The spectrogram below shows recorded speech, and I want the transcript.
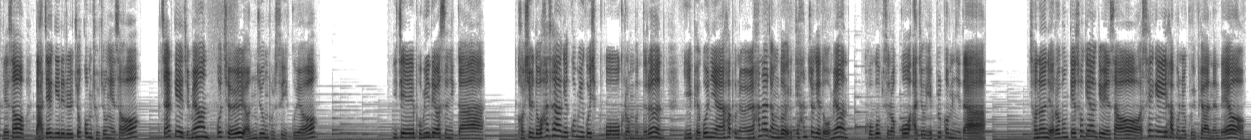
그래서 낮의 길이를 조금 조정해서 짧게 해주면 꽃을 연중 볼 수 있고요. 이제 봄이 되었으니까 거실도 화사하게 꾸미고 싶고 그런 분들은 이 베고니아 화분을 하나 정도 이렇게 한쪽에 놓으면 고급스럽고 아주 예쁠 겁니다. 저는 여러분께 소개하기 위해서 3개의 화분을 구입해 왔는데요.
